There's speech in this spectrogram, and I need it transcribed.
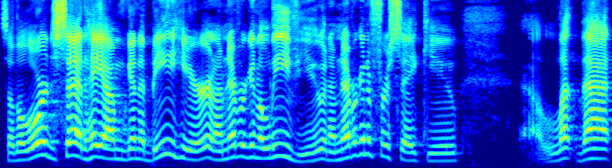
So the Lord said, Hey, I'm going to be here, and I'm never going to leave you, and I'm never going to forsake you. Uh, let that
